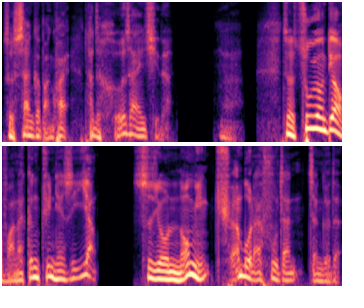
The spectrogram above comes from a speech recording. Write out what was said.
这三个板块它是合在一起的啊。这租用调法呢，跟均田是一样，是由农民全部来负担整个的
